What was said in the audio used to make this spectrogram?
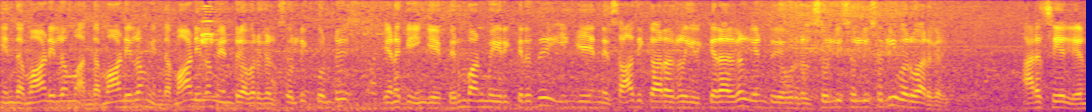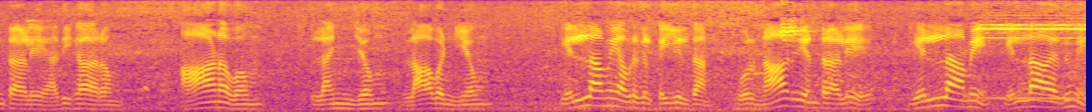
இந்த மாநிலம் அந்த மாநிலம் இந்த மாநிலம் என்று அவர்கள் சொல்லிக்கொண்டு எனக்கு இங்கே பெரும்பான்மை இருக்கிறது இங்கே என்னை சாதிக்காரர்கள் இருக்கிறார்கள் என்று அவர்கள் சொல்லி சொல்லி சொல்லி வருவார்கள். அரசியல் என்றாலே அதிகாரம் ஆணவம் லஞ்சம் லாவண்யம் எல்லாமே அவர்கள் கையில் தான் ஒரு நாடு என்றாலே எல்லாமே எல்லா இதுவுமே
